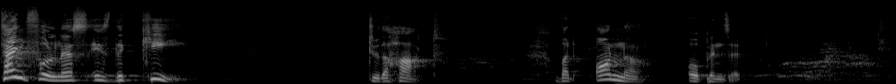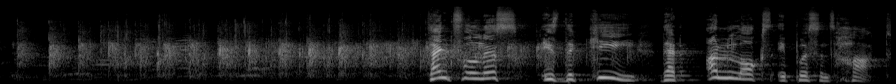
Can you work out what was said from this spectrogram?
Thankfulness is the key to the heart, but honor opens it. Thankfulness is the key that unlocks a person's heart,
